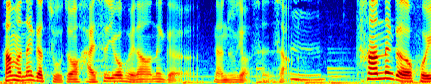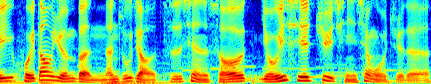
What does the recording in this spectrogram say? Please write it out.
他们那个诅咒还是又回到那个男主角身上。嗯，他那个回回到原本男主角的支线的时候，有一些剧情线，我觉得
